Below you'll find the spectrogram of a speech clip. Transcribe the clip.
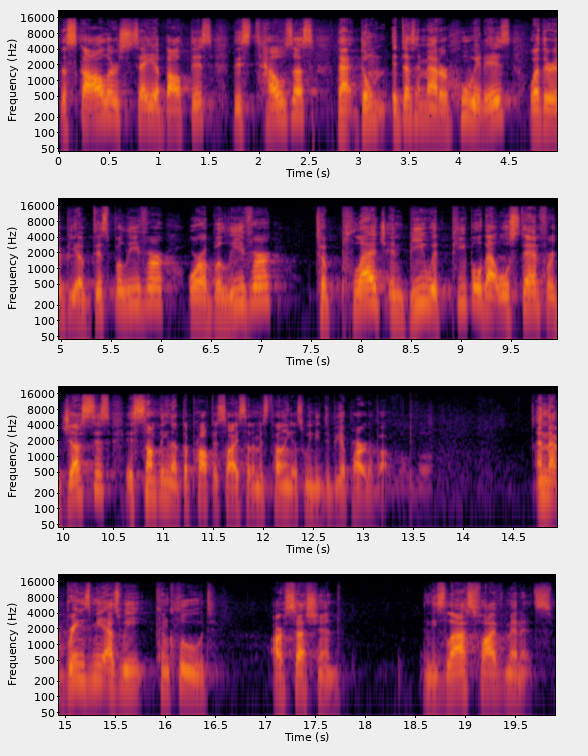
The scholars say about this, this tells us that don't, it doesn't matter who it is, whether it be a disbeliever or a believer, to pledge and be with people that will stand for justice is something that the Prophet ﷺ is telling us we need to be a part of. And that brings me as we conclude our session in these last five minutes.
